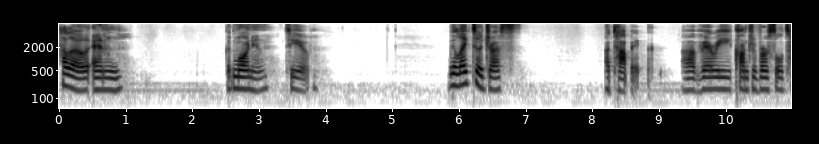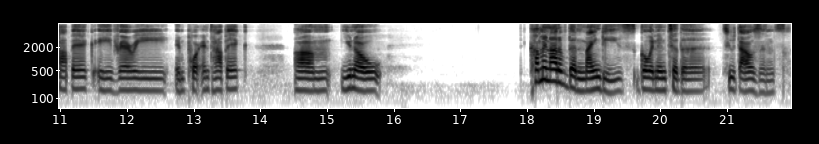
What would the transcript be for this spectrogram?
Hello and good morning to you. We like to address a topic, a very controversial topic, a very important topic. Um, you know, coming out of the 90s, going into the 2000s,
